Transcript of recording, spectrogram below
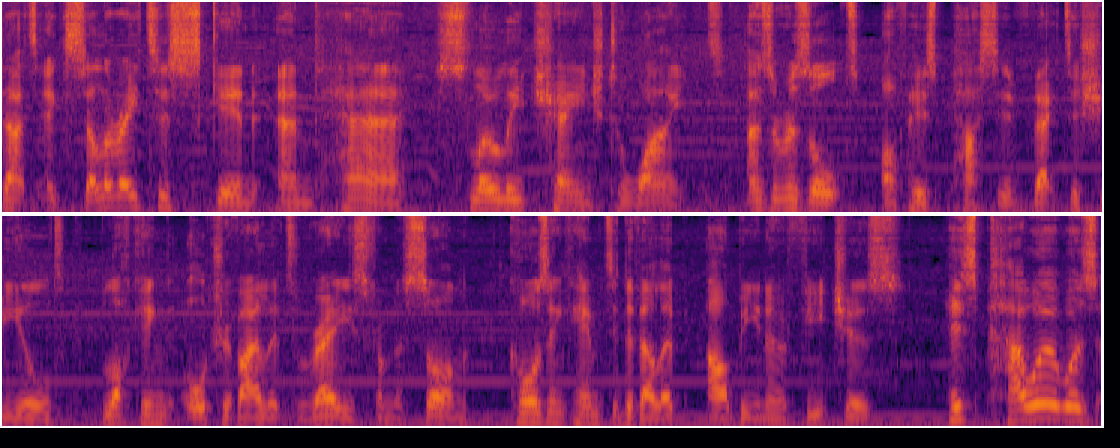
that Accelerator's skin and hair slowly changed to white as a result of his passive Vector Shield blocking ultraviolet rays from the sun, causing him to develop albino features. His power was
